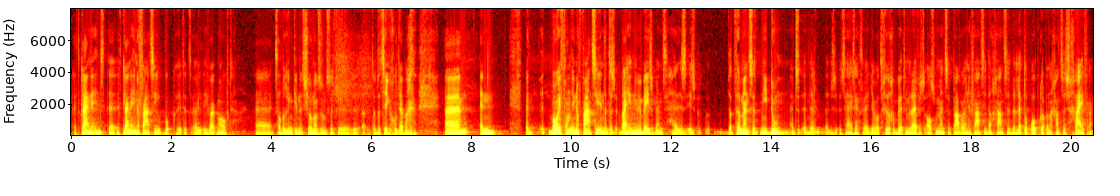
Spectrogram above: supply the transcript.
het, kleine in, uh, het kleine innovatieboek heet het, even uit mijn hoofd. Uh, ik zal de link in de show notes doen, zodat, je, uh, dat we het zeker goed hebben. um, en het, het, mooie van innovatie, en dat is waar je nu mee bezig bent, hè, is, is, dat veel mensen het niet doen. Eh, eh, zij zegt, weet je, wat veel gebeurt in bedrijven is als mensen praten over innovatie, dan gaan ze de laptop opklappen en dan gaan ze schrijven.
